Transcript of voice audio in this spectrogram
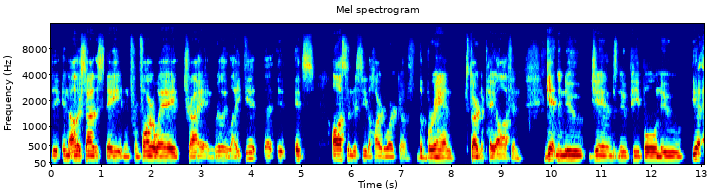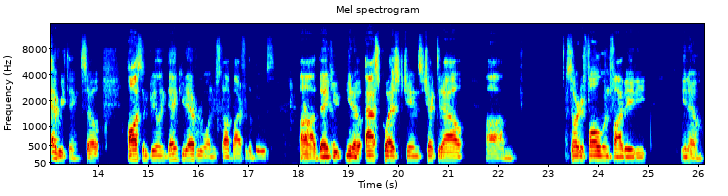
in the other side of the state and from far away try it and really like it, that it, it's awesome to see the hard work of the brand starting to pay off and getting to new gyms, new people, new yeah, everything. So awesome feeling. Thank you to everyone who stopped by for the booth. Uh, thank you. You know, asked questions, checked it out. Um, started following 580. You know,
